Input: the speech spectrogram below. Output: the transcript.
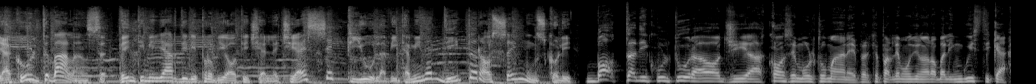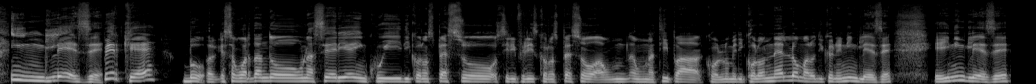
Yakult Balance, 20 miliardi di probiotici LCS più la vitamina D per ossa e muscoli. Botta di cultura oggi a cose molto umane perché parliamo di una roba linguistica inglese. Perché? Boh, perché sto guardando una serie in cui dicono spesso, si riferiscono spesso a, un, a, una tipa col nome di colonnello, ma lo dicono in inglese. E in inglese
